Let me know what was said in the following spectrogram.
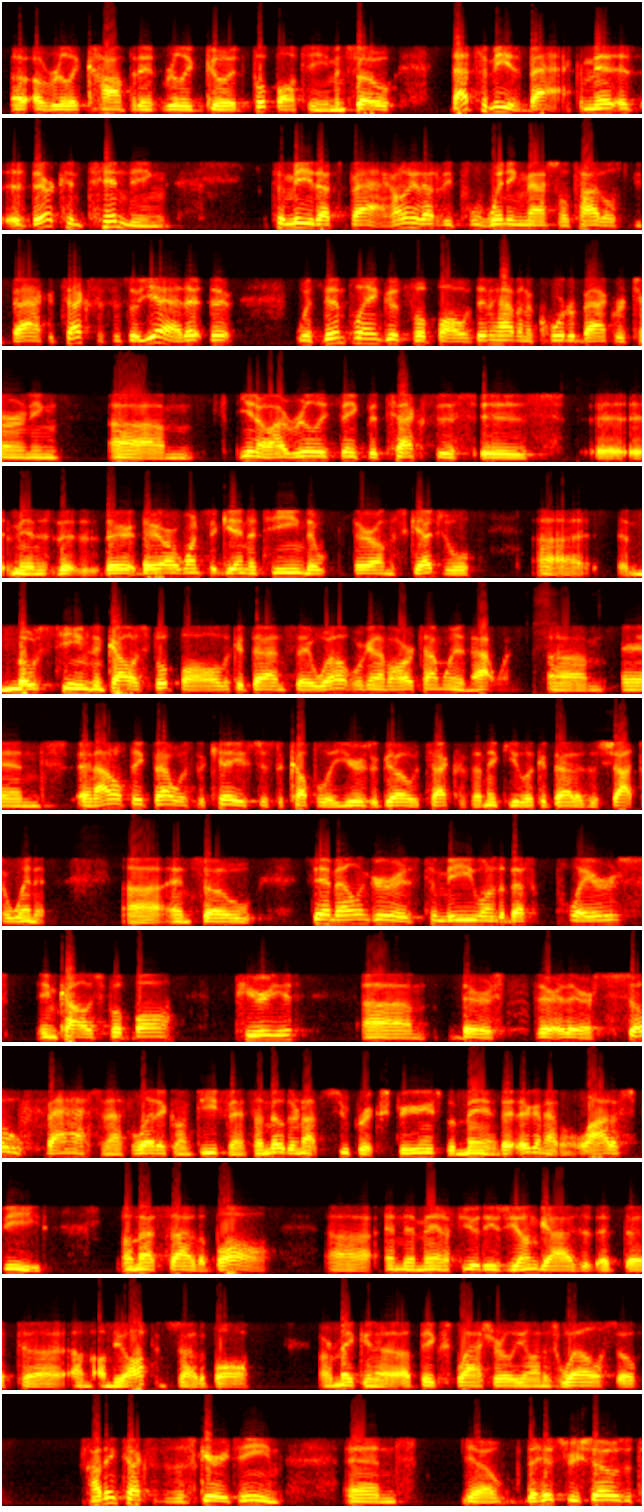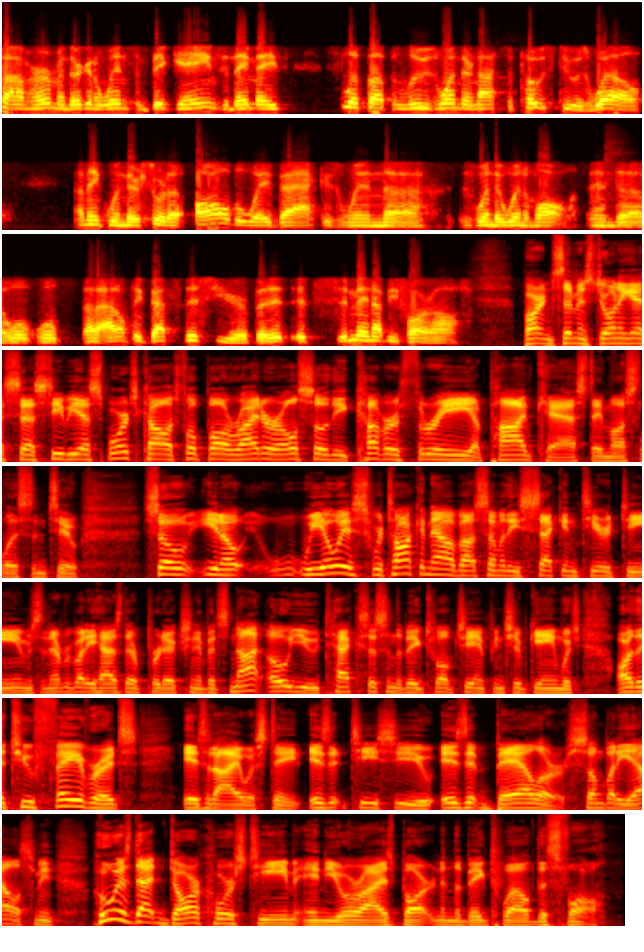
a, a really competent, really good football team. And so that to me is back. I mean, if, they're contending, to me that's back. I don't think that'd be winning national titles to be back in Texas. And so yeah, they're, they're with them playing good football, with them having a quarterback returning. Um, you know, I really think that Texas is. Uh, I mean, they they are once again a team that they're on the schedule. Uh, most teams in college football look at that and say, "Well, we're going to have a hard time winning that one." Um, and and I don't think that was the case just a couple of years ago with Texas. I think you look at that as a shot to win it. Uh, and so Sam Ehlinger is to me one of the best players in college football. Period. Um, they're they're they're so fast and athletic on defense. I know they're not super experienced, but man, they're going to have a lot of speed on that side of the ball. Uh, and then, man, a few of these young guys that, that, uh, on, on the offense side of the ball are making a, a big splash early on as well. So I think Texas is a scary team, and you know the history shows with Tom Herman they're going to win some big games, and they may slip up and lose one they're not supposed to as well. I think when they're sort of all the way back is when uh, is when they win them all. And uh, we'll, we'll, I don't think that's this year, but it, it's it may not be far off. Barton Simmons joining us as CBS Sports college football writer, also the Cover Three podcast. they must listen to. So, you know, we always we're talking now about some of these second tier teams and everybody has their prediction. If it's not OU, Texas in the Big 12 championship game, which are the two favorites, is it Iowa State? Is it TCU? Is it Baylor? Somebody else? I mean, who is that dark horse team in your eyes, Barton, in the Big 12 this fall?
